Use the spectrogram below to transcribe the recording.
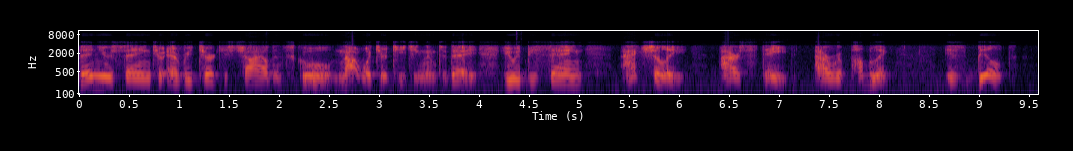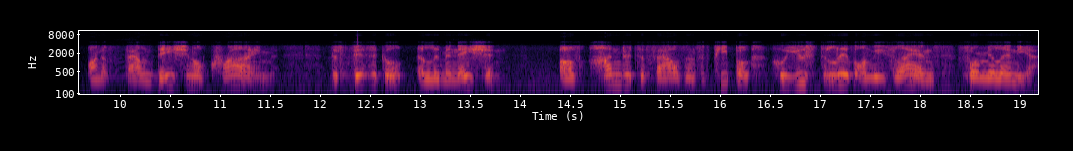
then you're saying to every Turkish child in school, not what you're teaching them today, you would be saying, actually, our state, our republic, is built on a foundational crime, the physical elimination of hundreds of thousands of people who used to live on these lands for millennia.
